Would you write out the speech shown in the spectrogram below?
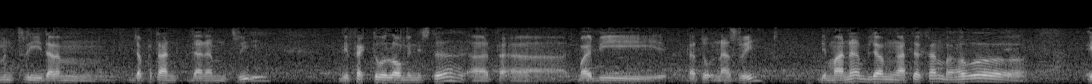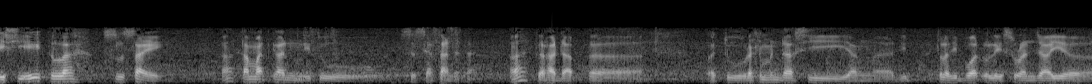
menteri dalam Jabatan Perdana Menteri de facto law minister uh, ta- uh, YB Datuk Nazri di mana beliau mengatakan bahawa ACA telah selesai uh, tamatkan itu siasatan uh, terhadap uh, itu rekomendasi yang uh, di, telah dibuat oleh Suranjaya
